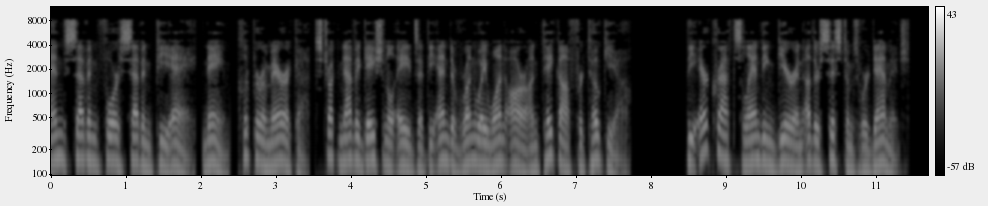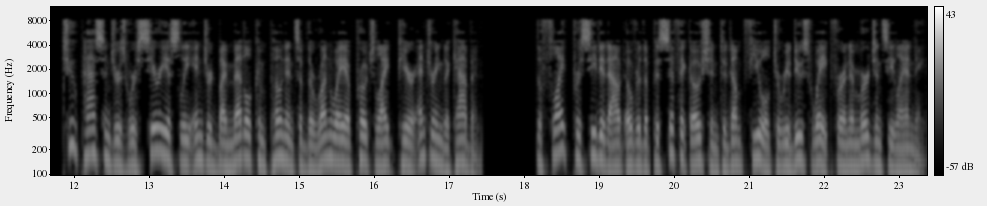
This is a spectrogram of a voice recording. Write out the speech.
N747PA, name, Clipper America, struck navigational aids at the end of runway 1R on takeoff for Tokyo. The aircraft's landing gear and other systems were damaged. Two passengers were seriously injured by metal components of the runway approach light pier entering the cabin. The flight proceeded out over the Pacific Ocean to dump fuel to reduce weight for an emergency landing.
